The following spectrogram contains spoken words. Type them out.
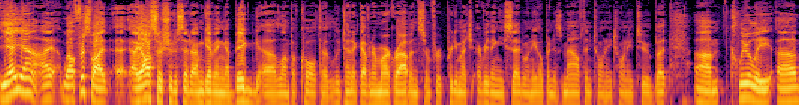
Yeah, yeah. I, well, first of all, I, I, also should have said I'm giving a big uh, lump of coal to Lieutenant Governor Mark Robinson for pretty much everything he said when he opened his mouth in 2022. But um, clearly, uh,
